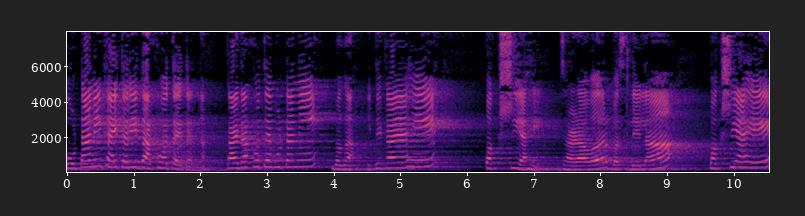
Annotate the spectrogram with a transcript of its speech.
बोटाने काहीतरी दाखवत आहे त्यांना. काय दाखवत आहे बोटाने? बघा इथे काय आहे? पक्षी आहे. झाडावर बसलेला पक्षी आहे.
